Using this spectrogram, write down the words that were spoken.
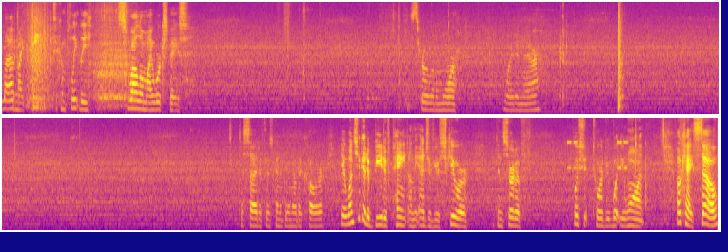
Allowed my paint to completely swallow my workspace. Let's throw a little more white in there. Decide if there's going to be another color. Yeah, once you get a bead of paint on the edge of your skewer, you can sort of push it toward what you want. Okay, so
